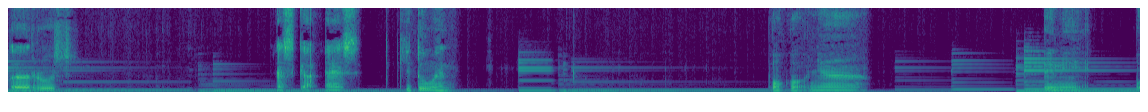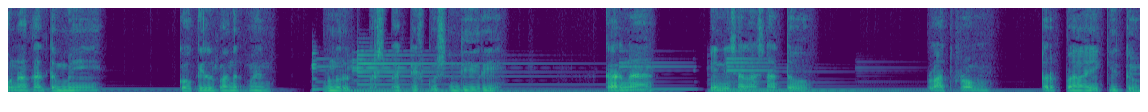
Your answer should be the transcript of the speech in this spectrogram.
terus SKS gitu men. Pokoknya ini Unakademi gokil banget men. Menurut perspektifku sendiri. Karena ini salah satu platform terbaik gitu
